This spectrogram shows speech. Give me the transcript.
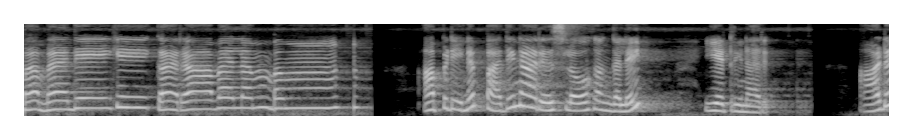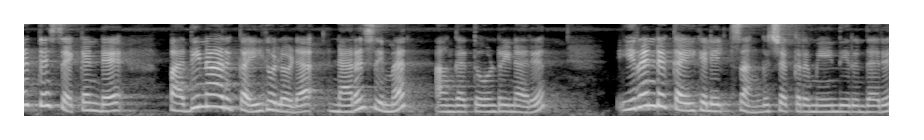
மம தேகி கராவலம்பம் அப்படின்னு பதினாறு ஸ்லோகங்களை இயற்றினார். அடுத்த செகண்டு பதினாறு கைகளோட நரசிம்மர் அங்கே தோன்றினார். இரண்டு கைகளில் சங்கு சக்கரம் ஏந்தியிருந்தார்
